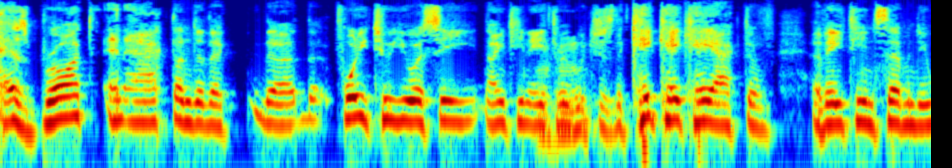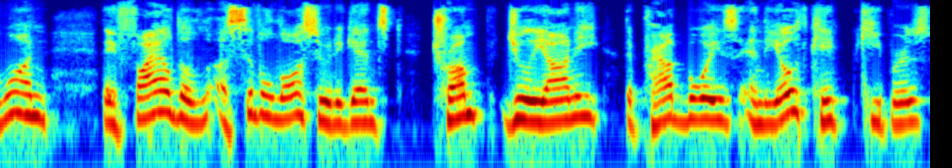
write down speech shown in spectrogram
has brought an act under the, the, the 42 USC 1983, mm-hmm. which is the KKK Act of, of 1871. They filed a, a civil lawsuit against Trump, Giuliani, the Proud Boys, and the Oath Keepers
